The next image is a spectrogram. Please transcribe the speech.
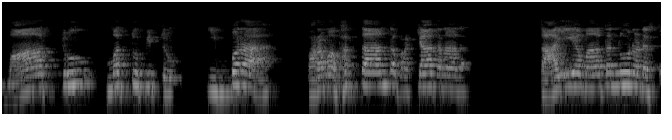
ಮಾತೃ ಮತ್ತು ಪಿತೃ ಇಬ್ಬರ ಪರಮ ಭಕ್ತ ಅಂತ ಪ್ರಖ್ಯಾತನಾದ ತಾಯಿಯ ಮಾತನ್ನೂ ನಡೆಸ್ದ.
